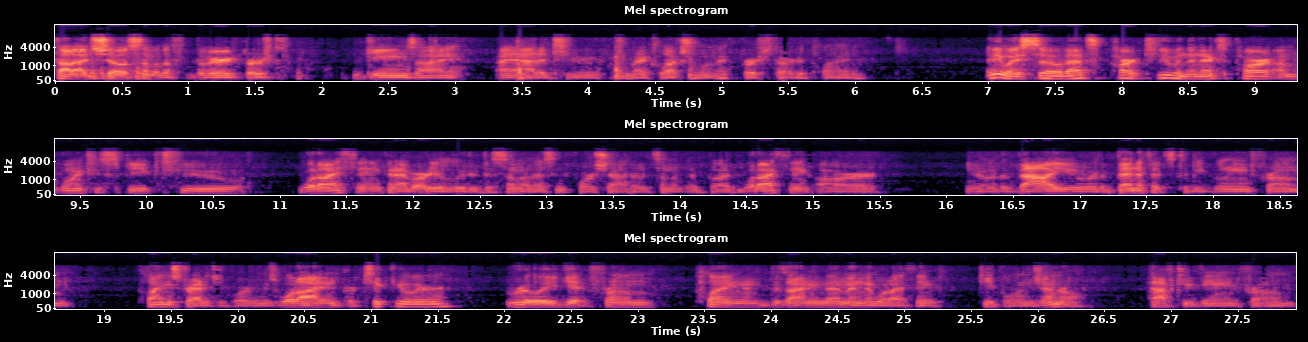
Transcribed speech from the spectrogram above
thought I'd show some of the, the very first games I, I added to, to my collection when I first started playing. Anyway, so that's part two. In the next part, I'm going to speak to what I think, and I've already alluded to some of this and foreshadowed some of it, but what I think are, you know, the value or the benefits to be gleaned from playing strategy board games, what I in particular really get from playing and designing them, and then what I think people in general have to gain from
